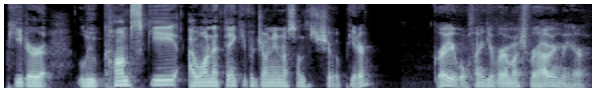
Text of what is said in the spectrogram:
Peter Lukomskyj. I want to thank you for joining us on the show, Peter. Great. Well, thank you very much for having me here.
